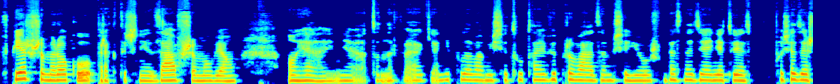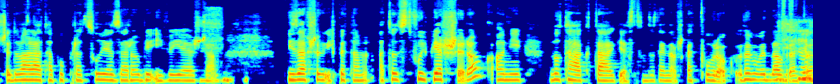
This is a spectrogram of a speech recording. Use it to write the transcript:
w pierwszym roku praktycznie zawsze mówią ojej, nie, to Norwegia, nie podoba mi się tutaj, wyprowadzam się już, beznadziejnie tu jest, posiedzę jeszcze dwa lata, popracuję, zarobię i wyjeżdżam. I zawsze ich pytam, a to jest twój pierwszy rok? Oni, no tak, tak, jestem tutaj na przykład pół roku. mówię, dobra, to,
